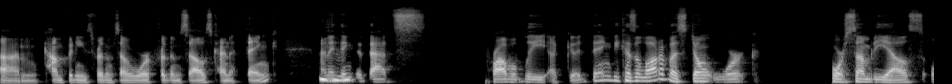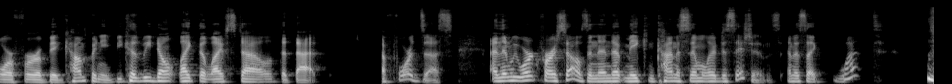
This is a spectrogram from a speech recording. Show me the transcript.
um, companies for themselves, work for themselves kind of think. And mm-hmm. I think that that's probably a good thing because a lot of us don't work for somebody else or for a big company because we don't like the lifestyle that that affords us. And then we work for ourselves and end up making kind of similar decisions. And it's like, what?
